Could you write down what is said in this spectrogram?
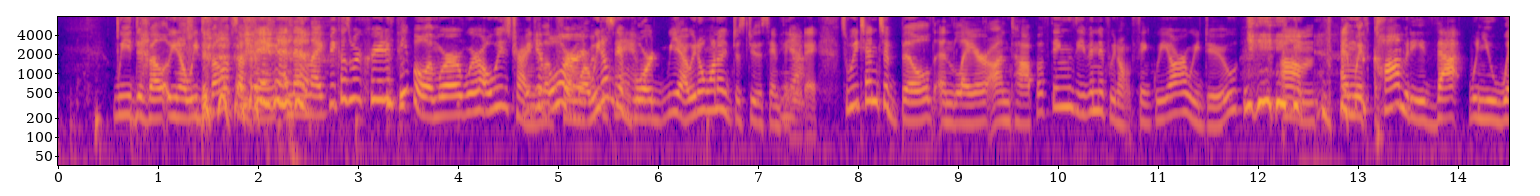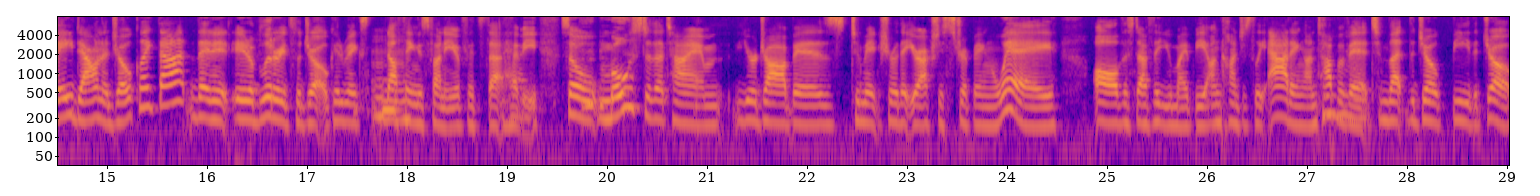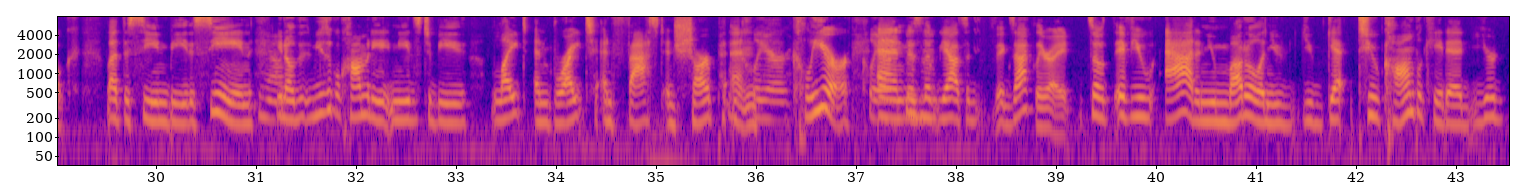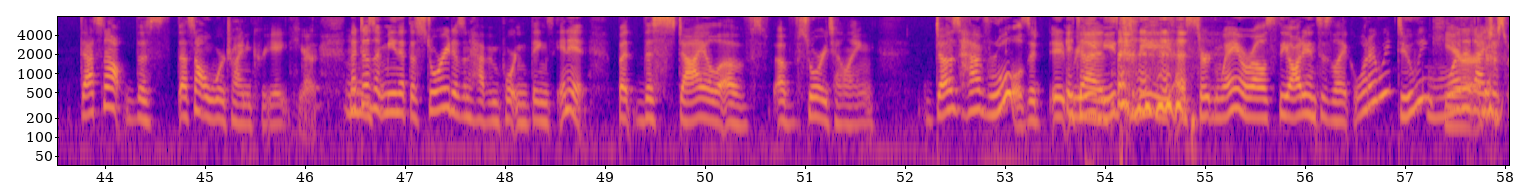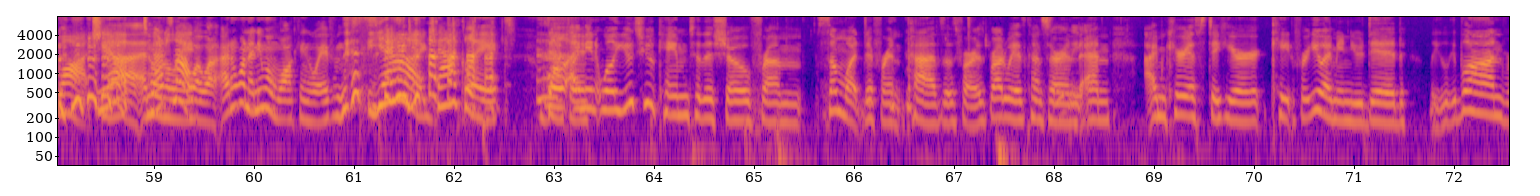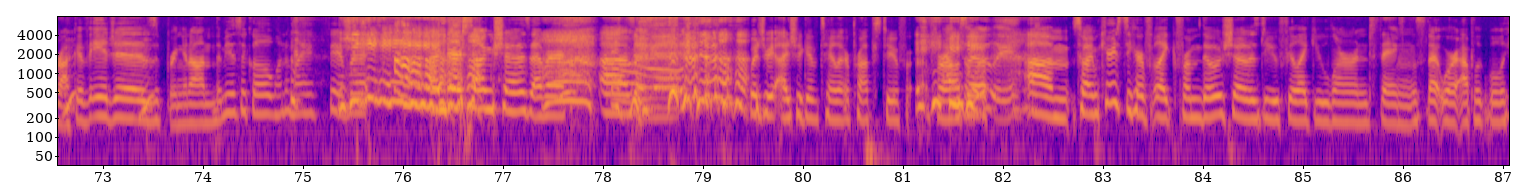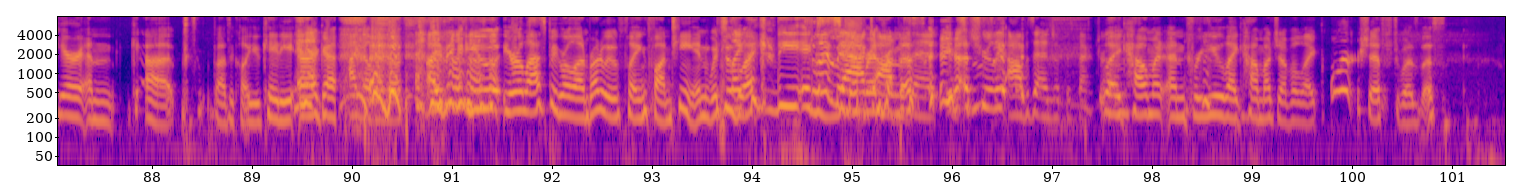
We develop, you know, we develop something, and then like because we're creative people and we're we're always trying get to look for more. We don't get same. bored. Yeah, we don't want to just do the same thing every Yeah. day. So we tend to build and layer on top of things, even if we don't think we are. We do. um, and with comedy, that when you weigh down a joke like that, then it, it obliterates the joke. It makes Mm-hmm. nothing is funny if it's that heavy. So most of the time, your job is to make sure that you're actually stripping away all the stuff that you might be unconsciously adding on top of Mm-hmm. it to let the joke be the joke, let the scene be the scene. Yeah. You know, the musical comedy needs to be light and bright and fast and sharp and, clear. clear. Clear. Mm-hmm. And is the yeah, it's exactly right. So if you add and you muddle and you you get too complicated, you're that's not this that's not what we're trying to create here. Mm-hmm. That doesn't mean that the story doesn't have important things in it, but the style of of storytelling does have rules. It, it, It really does. needs to be a certain way, or else the audience is like, "What are we doing here? What did I just watch? yeah, Yeah, and that's totally. not what I want. I don't want anyone walking away from this. Yeah, exactly. Exactly. Well, I mean, well, you two came to this show from somewhat different paths as far as Broadway is concerned, and I'm curious to hear, Kate, for you. I mean, you did Legally Blonde, Rock of Ages, Bring It On the musical, one of my favorite undersung shows ever. Um, which we, I should give Taylor props to for, for also. Absolutely. Um, so I'm curious to hear, like, from those shows, do you feel like you learned things that were applicable here? And uh, about to call you Cady, Erika. I go with those. I think you your last big role on Broadway was playing Fontaine, which is like, like, the exact different from this. opposite. Yes. It's truly opposite ends of the spectrum. like how much and for you like how much of a like shift was this?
